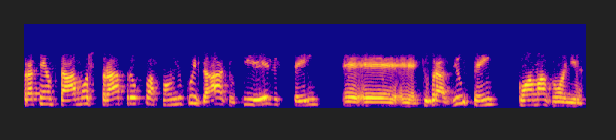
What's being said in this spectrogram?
para tentar mostrar a preocupação e o cuidado que eles têm, é, é, é que o Brasil tem com a Amazônia.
